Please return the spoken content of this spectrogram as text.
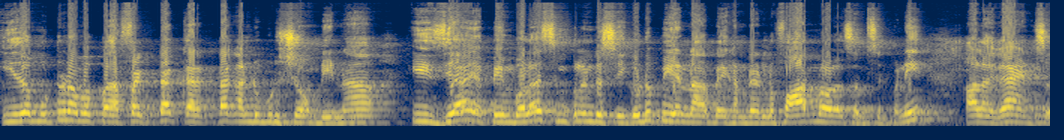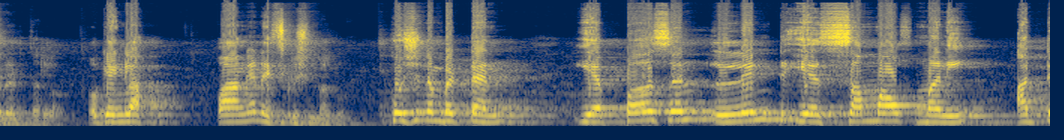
இதை மட்டும் நம்ம பர்ஃபெக்டாக கரெக்டாக கண்டுபிடிச்சோம் அப்படின்னா ஈஸியாக எப்பயும் போல சிம்பிள் இண்டஸ்ட்ரி கூட பிஎன்ஆர் பை ஹண்ட்ரட்ல ஃபார்முலாவில் சப்ஸ்டிட் பண்ணி அழகாக ஆன்சர் எடுத்துடலாம் ஓகேங்களா வாங்க நெக்ஸ்ட் கொஸ்டின் பார்க்கலாம். Question number ten a person lent a sum of money at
